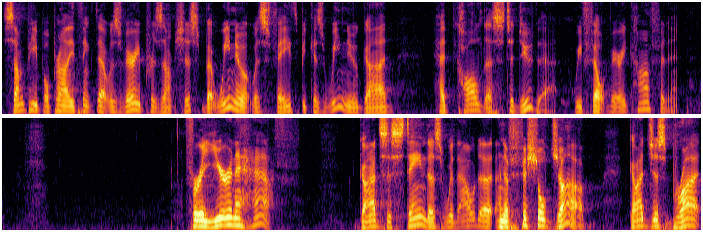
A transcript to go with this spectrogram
Some people probably think that was very presumptuous, but we knew it was faith because we knew God had called us to do that. We felt very confident. For a year and a half, God sustained us without a, an official job. God just brought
